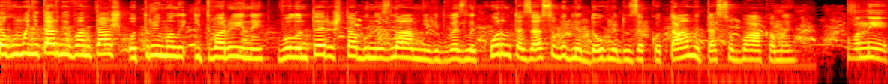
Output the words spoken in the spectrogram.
Та гуманітарний вантаж отримали і тварини. Волонтери штабу «Незламні» відвезли корм та засоби для догляду за котами та собаками. Вони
